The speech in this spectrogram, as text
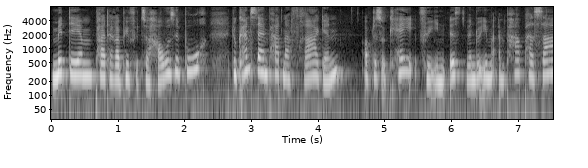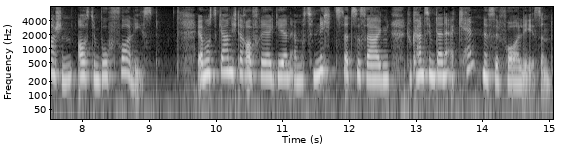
mit dem Paartherapie für zu Hause Buch. Du kannst deinen Partner fragen, ob das okay für ihn ist, wenn du ihm ein paar Passagen aus dem Buch vorliest. Er muss gar nicht darauf reagieren, er muss nichts dazu sagen. Du kannst ihm deine Erkenntnisse vorlesen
